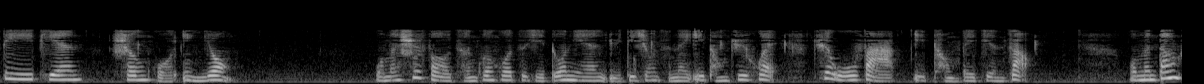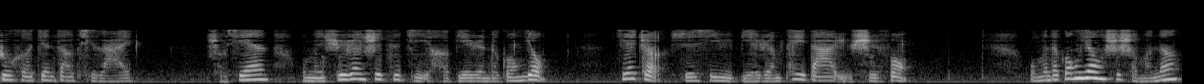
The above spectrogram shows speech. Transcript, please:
第一篇生活应用。我们是否曾困惑自己，多年与弟兄姊妹一同聚会，却无法一同被建造？我们当如何建造起来？首先，我们需认识自己和别人的功用，接着学习与别人配搭与侍奉。我们的功用是什么呢？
